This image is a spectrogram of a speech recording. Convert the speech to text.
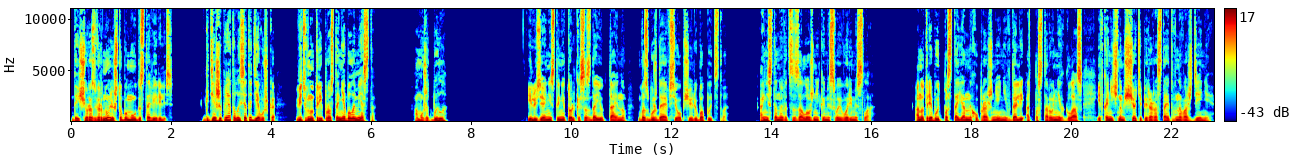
да еще развернули, чтобы мы удостоверились. Где же пряталась эта девушка? Ведь внутри просто не было места. А может, было? Иллюзионисты не только создают тайну, возбуждая всеобщее любопытство. Они становятся заложниками своего ремесла. Оно требует постоянных упражнений вдали от посторонних глаз и в конечном счете перерастает в наваждение.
